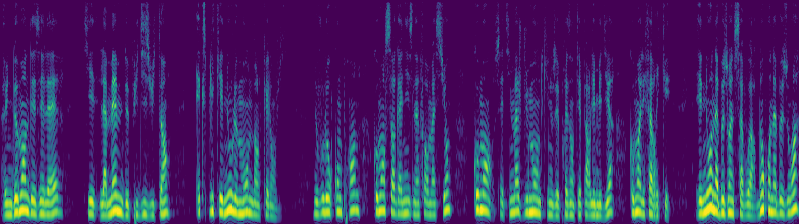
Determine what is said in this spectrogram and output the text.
à une demande des élèves qui est la même depuis 18 ans. Expliquez-nous le monde dans lequel on vit. Nous voulons comprendre comment s'organise l'information, comment cette image du monde qui nous est présentée par les médias, comment elle est fabriquée. Et nous, on a besoin de savoir. Donc, on a besoin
